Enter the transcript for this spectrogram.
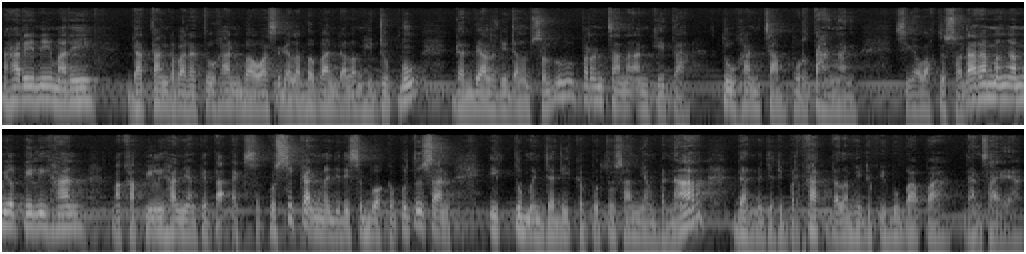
Nah hari ini mari datang kepada Tuhan bawa segala beban dalam hidupmu. Dan biarlah di dalam seluruh perencanaan kita Tuhan campur tangan. Sehingga waktu saudara mengambil pilihan, maka pilihan yang kita eksekusikan menjadi sebuah keputusan, itu menjadi keputusan yang benar dan menjadi berkat dalam hidup ibu bapa dan saya.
